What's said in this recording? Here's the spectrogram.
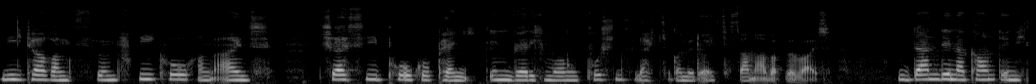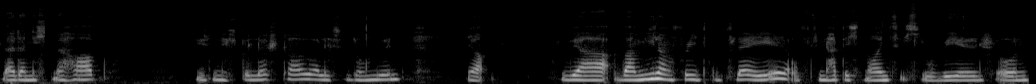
Nita, Rang 5 Rico, Rang 1 Jessie, Poco, Penny. Den werde ich morgen pushen, vielleicht sogar mit euch zusammen, aber wer weiß. Und dann den Account, den ich leider nicht mehr habe, die ich nicht gelöscht habe, weil ich so dumm bin. Ja, Wer war Milan Free to Play? Auf den hatte ich 90 Juwelen schon.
